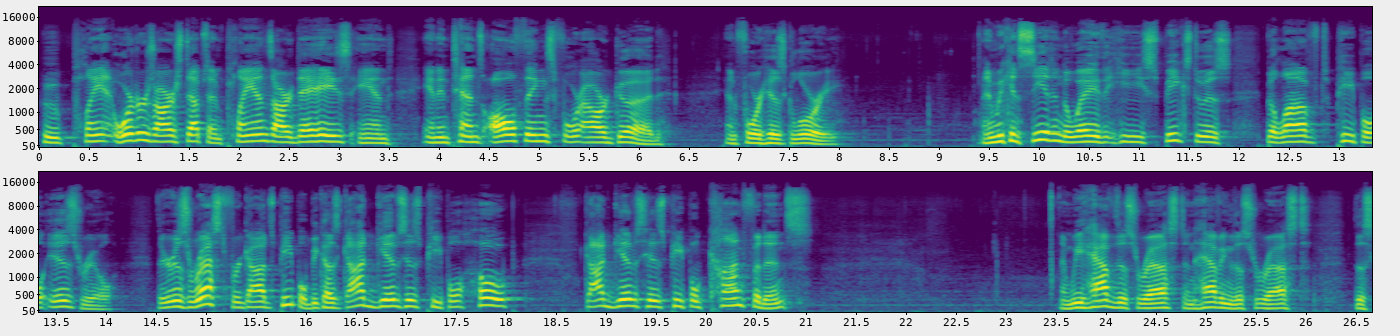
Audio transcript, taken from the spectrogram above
who plan, orders our steps and plans our days and, and intends all things for our good and for His glory. And we can see it in the way that He speaks to His beloved people, Israel. There is rest for God's people because God gives His people hope God gives his people confidence. And we have this rest, and having this rest, this,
